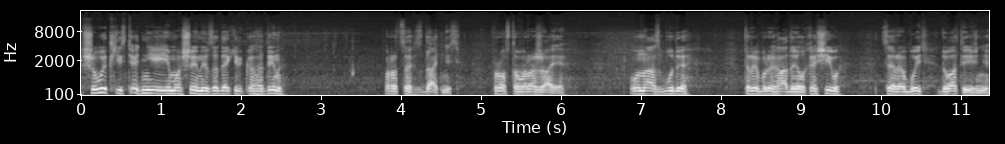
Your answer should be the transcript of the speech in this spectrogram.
Швидкість однієї машини за декілька годин працездатність просто вражає. У нас буде три бригади алкашів. Це робить два тижні.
